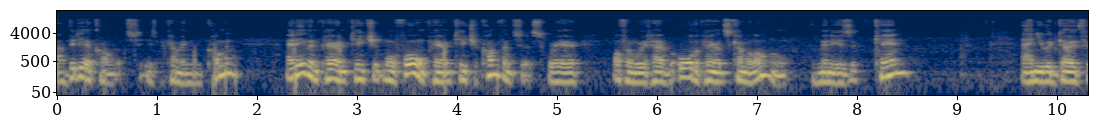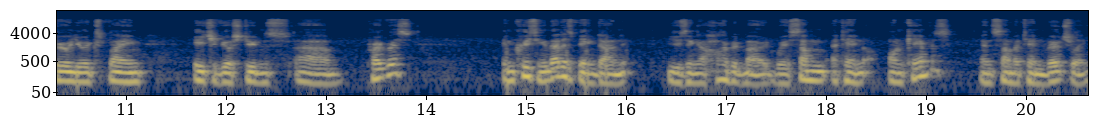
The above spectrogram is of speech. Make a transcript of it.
uh, video conference is becoming common. And even parent-teacher, more formal parent-teacher conferences where often we'd have all the parents come along, or as many as it can, and you would go through and you explain each of your students' um, progress. Increasingly, that is being done using a hybrid mode where some attend on campus and some attend virtually.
